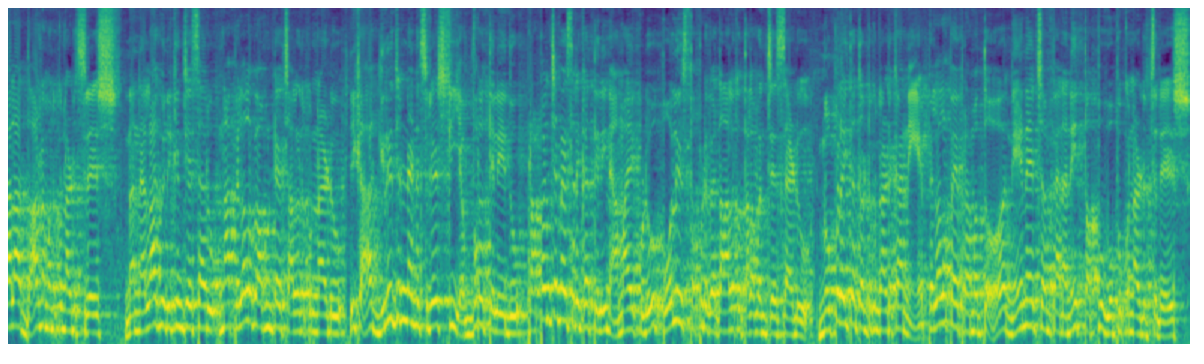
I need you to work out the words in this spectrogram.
చాలా దారుణం అనుకున్నాడు సురేష్. నన్ను ఎలాగో ఇరికించేశారు. నా పిల్లలు బాగుంటే చాలనుకున్నాడు. ఇక గిరిజనుడైన సురేష్కి ఎవ్వరూ తెలియదు. ప్రపంచమే సరిగ్గా తెలియని అమాయకుడు పోలీస్ తప్పుడు విధానాలకు తల వంచేశాడు. నొప్పులైతే తట్టుకున్నాడు కానీ పిల్లలపై ప్రేమతో నేనే చంపానని తప్పు ఒప్పుకున్నాడు సురేష్.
